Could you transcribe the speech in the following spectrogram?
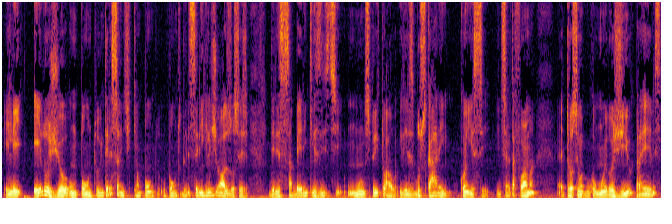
Ele elogiou um ponto interessante, que é um ponto, o ponto deles serem religiosos, ou seja, deles saberem que existe um mundo espiritual e deles buscarem conhecer. E de certa forma, é, trouxe um, como um elogio para eles.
